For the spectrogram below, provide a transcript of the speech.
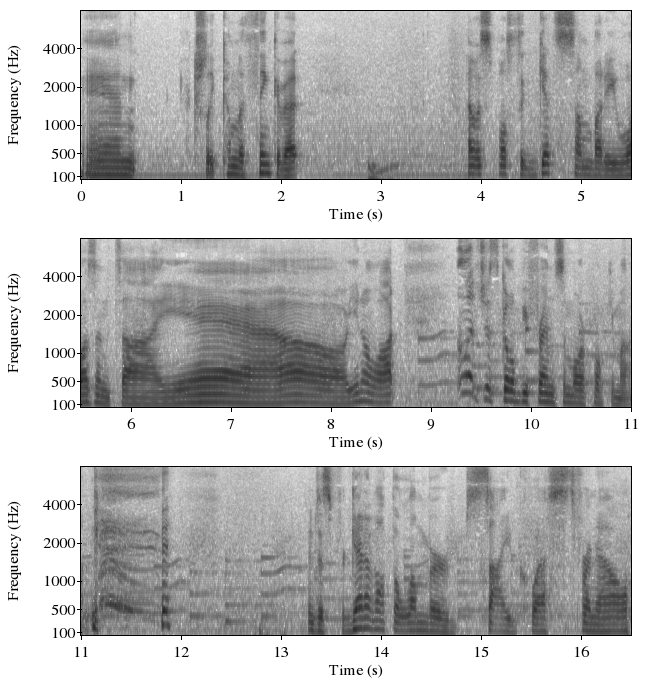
And actually, come to think of it, I was supposed to get somebody, wasn't I? Yeah. Oh, you know what? Let's just go befriend some more Pokemon. and just forget about the lumber side quest for now.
